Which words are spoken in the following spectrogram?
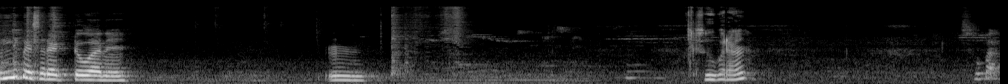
ఉల్లి పెసరట్టు అని. సూపరా? సూపర్.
